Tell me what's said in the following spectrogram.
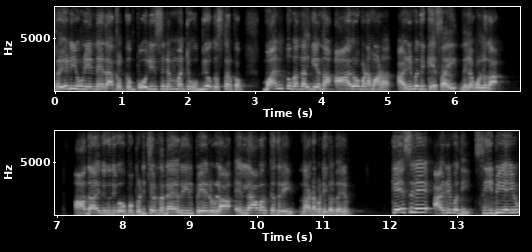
ട്രേഡ് യൂണിയൻ നേതാക്കൾക്കും പോലീസിനും മറ്റു ഉദ്യോഗസ്ഥർക്കും വൻ തുക നൽകിയെന്ന ആരോപണമാണ് അഴിമതി കേസായി നിലകൊള്ളുക. ആദായ നികുതി വകുപ്പ് പിടിച്ചെടുത്ത ഡയറിയിൽ പേരുള്ള എല്ലാവർക്കെതിരെയും നടപടികൾ വരും. കേസിലെ അഴിമതി സി ബി ഐയും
